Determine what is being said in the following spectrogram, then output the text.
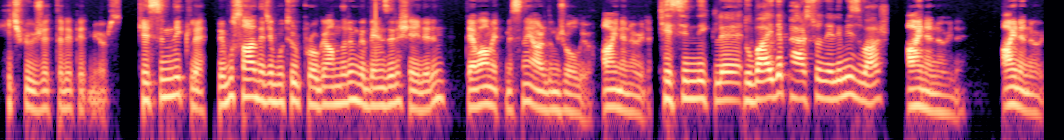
hiçbir ücret talep etmiyoruz. Kesinlikle. Ve bu sadece bu tür programların ve benzeri şeylerin devam etmesine yardımcı oluyor. Aynen öyle. kesinlikle Dubai'de personelimiz var. Aynen öyle. Aynen öyle.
